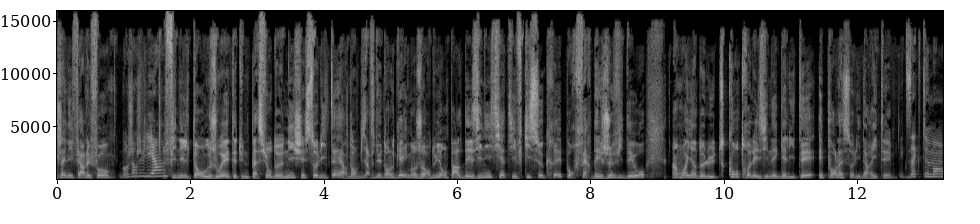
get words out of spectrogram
Jennifer Lufo. Bonjour Julien. Fini le temps où jouer était une passion de niche et solitaire. Dans Bienvenue dans le Game, aujourd'hui, on parle des initiatives qui se créent pour faire des jeux vidéo un moyen de lutte contre les inégalités et pour la solidarité. Exactement.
